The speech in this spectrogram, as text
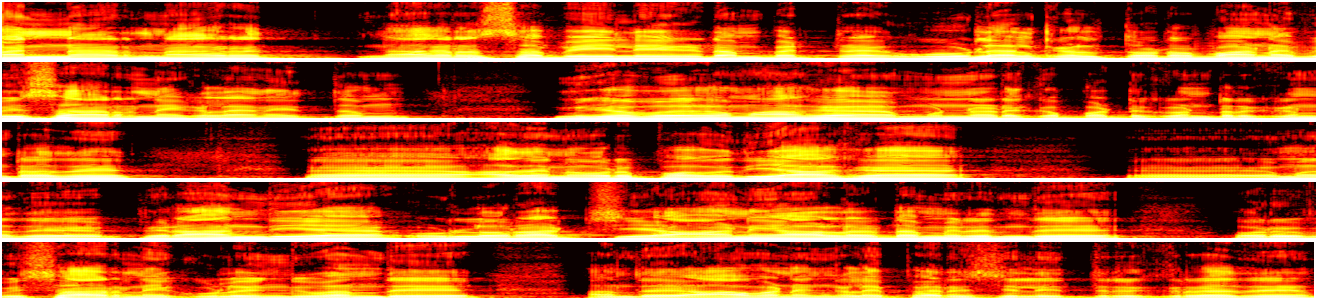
மன்னார் நகர நகரசபையிலே இடம்பெற்ற ஊழல்கள் தொடர்பான விசாரணைகள் அனைத்தும் மிக வேகமாக முன்னெடுக்கப்பட்டு கொண்டிருக்கின்றது. அதன் ஒரு பகுதியாக எமது பிராந்திய உள்ளூராட்சி ஆணையாளரிடமிருந்து ஒரு விசாரணை குழு இங்கு வந்து அந்த ஆவணங்களை பரிசீலித்திருக்கிறது.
